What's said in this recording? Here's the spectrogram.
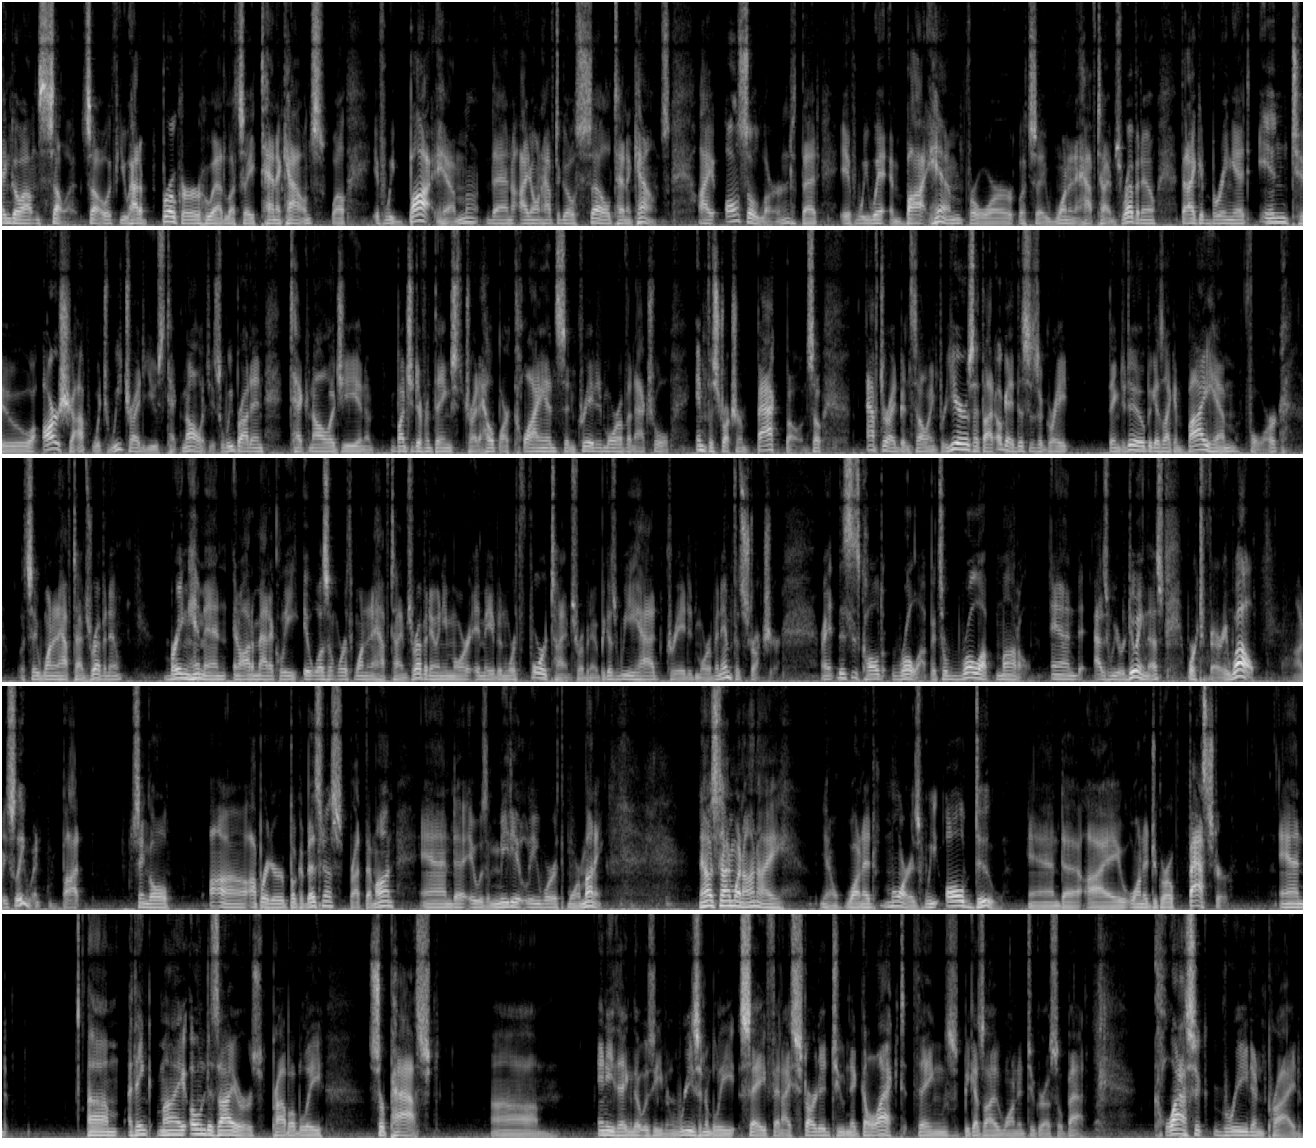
then go out and sell it. So if you had a broker who had, let's say, 10 accounts, well, if we bought him, then I don't have to go sell 10 accounts. I also learned that if we went and bought him for, let's say, one and a half times revenue, that I could bring it into our shop, which we tried to use technology. So we brought in technology and a bunch of different things to try to help our clients and created more of an actual infrastructure backbone. So after I'd been selling for years, I thought, okay, this is a great thing to do because I can buy him for, let's say, one and a half times revenue, bring him in, and automatically it wasn't worth one and a half times revenue anymore. It may have been worth four times revenue because we had created more of an infrastructure. Right? This is called roll up. It's a roll up model. And as we were doing this, worked very well. Obviously, went bought single uh, operator book of business, brought them on, and uh, it was immediately worth more money. Now, as time went on, I you know, wanted more, as we all do. And uh, I wanted to grow faster. And um, I think my own desires probably surpassed um, anything that was even reasonably safe. And I started to neglect things because I wanted to grow so bad. Classic greed and pride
